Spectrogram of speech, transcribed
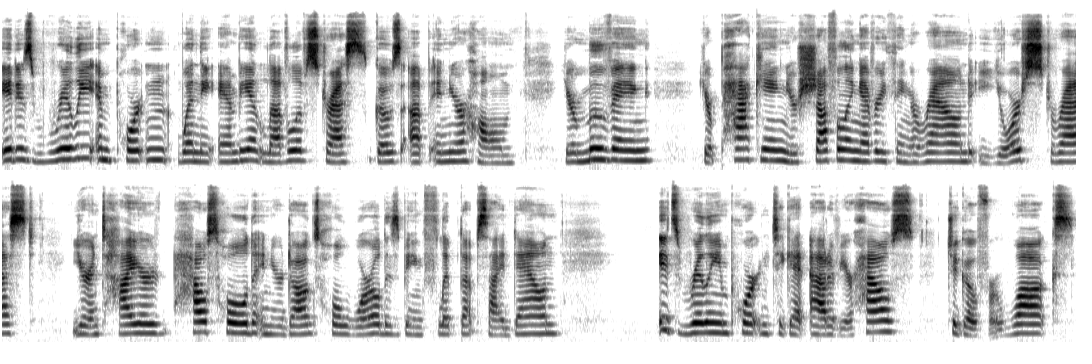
it is really important when the ambient level of stress goes up in your home. You're moving, you're packing, you're shuffling everything around, you're stressed, your entire household and your dog's whole world is being flipped upside down. It's really important to get out of your house, to go for walks,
